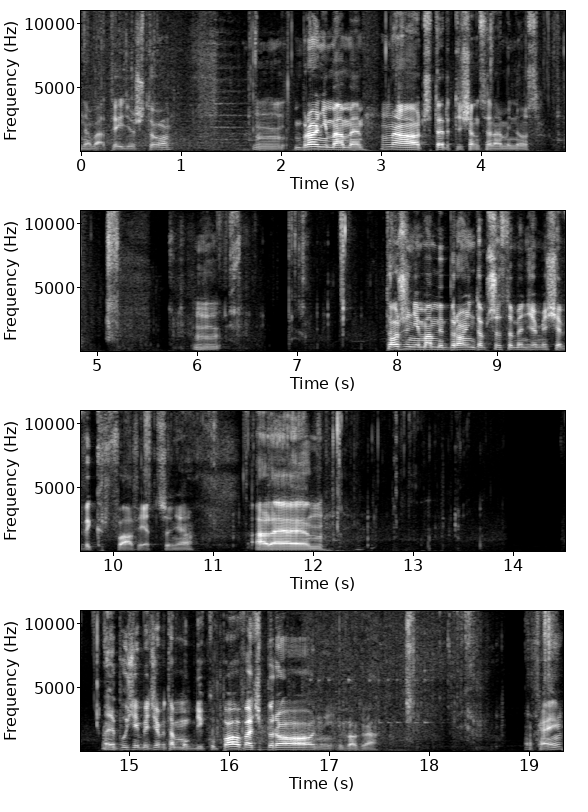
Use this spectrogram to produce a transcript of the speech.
Dobra, ty idziesz tu. Mm, broni mamy, no 4000 na minus. Mm. To, że nie mamy broni, to przez to będziemy się wykrwawiać, co nie? Ale... Ale później będziemy tam mogli kupować broń i w ogóle. Okej.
